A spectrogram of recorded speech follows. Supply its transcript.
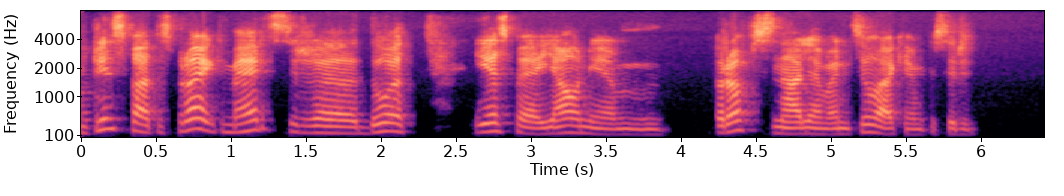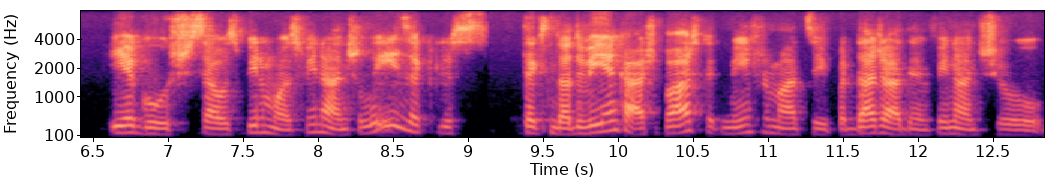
Un, principā tas projekta mērķis ir dot iespēju jauniem profesionāļiem vai cilvēkiem, kas ir iegūši savus pirmos finanšu līdzekļus, teiksim, tādu vienkāršu pārskatu un informāciju par dažādiem finanšu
